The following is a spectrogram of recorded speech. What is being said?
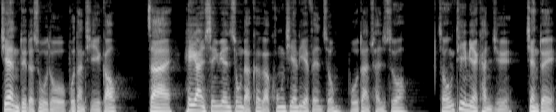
舰队的速度不断提高，在黑暗深渊中的各个空间裂缝中不断穿梭。从地面看去，舰队。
